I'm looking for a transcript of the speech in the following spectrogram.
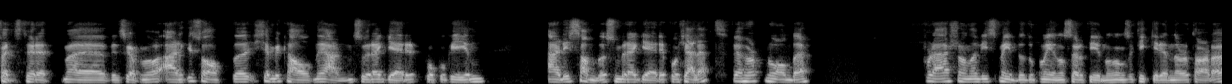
vitenskapelig nivå, er det ikke sånn at eh, kjemikalene i hjernen som reagerer på kokain, er de samme som reagerer på kjærlighet? For jeg har hørt noe om det. For det er sånn en viss mengde dopamin og serotin og sånn som kicker inn når du tar det.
